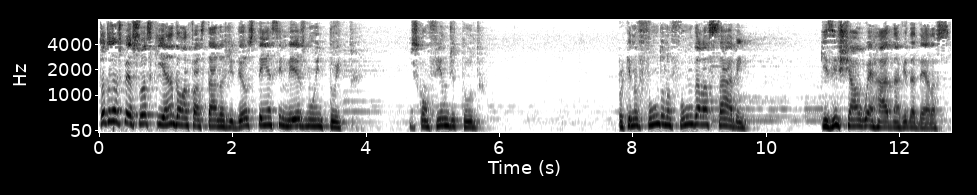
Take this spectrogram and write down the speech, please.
Todas as pessoas que andam afastadas de Deus têm esse mesmo intuito. Desconfiam de tudo. Porque no fundo, no fundo, elas sabem que existe algo errado na vida delas.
